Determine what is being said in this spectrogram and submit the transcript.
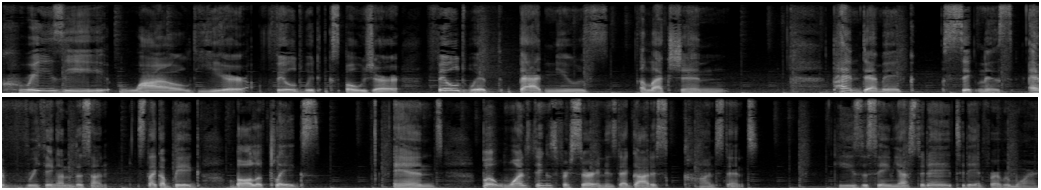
crazy, wild year filled with exposure, filled with bad news, election, pandemic, sickness, everything under the sun. It's like a big ball of plagues. And, but one thing is for certain is that God is constant. He's the same yesterday, today, and forevermore.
